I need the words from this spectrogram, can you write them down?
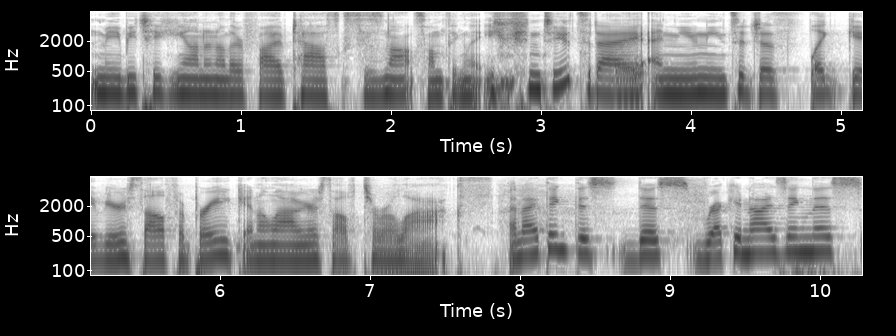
maybe taking on another five tasks is not something that you can do today Right. and you need to just like give yourself a break and allow yourself to relax And I think this this recognizing this,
